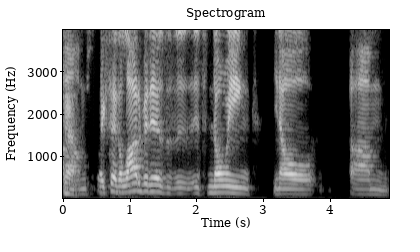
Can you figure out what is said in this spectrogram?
Yeah. Um, like I said, a lot of it is, is, is it's knowing, you know, um,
